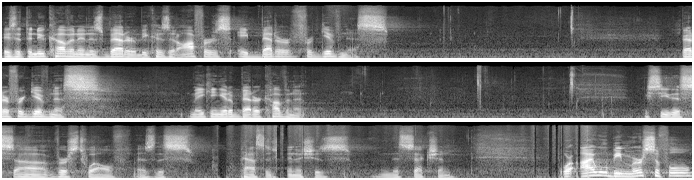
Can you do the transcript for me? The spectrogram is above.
is that the new covenant is better because it offers a better forgiveness. Better forgiveness, making it a better covenant. We see this uh, verse 12 as this passage finishes in this section. For I will be merciful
